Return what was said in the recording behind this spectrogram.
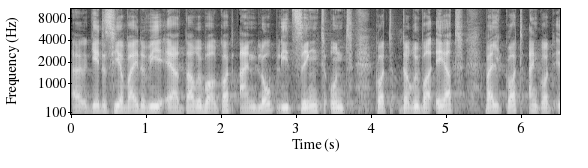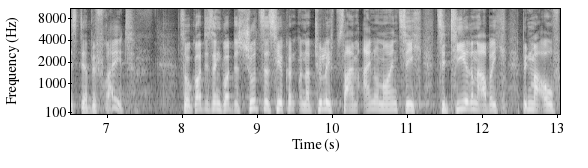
äh, geht es hier weiter, wie er darüber Gott ein Loblied singt und Gott darüber ehrt, weil Gott ein Gott ist, der befreit. So, Gott ist ein Gott des Schutzes. Hier könnte man natürlich Psalm 91 zitieren, aber ich bin mal auf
